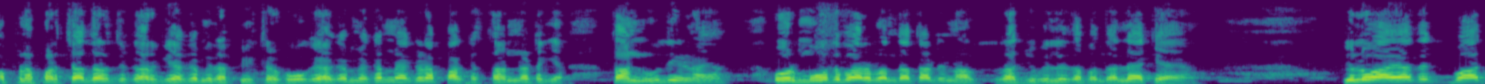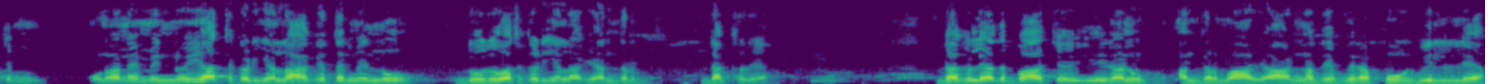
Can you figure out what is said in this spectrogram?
ਆਪਣਾ ਪਰਚਾ ਦਰਜ ਕਰ ਗਿਆ ਕਿ ਮੇਰਾ ਪਿਸਟਲ ਖੋ ਗਿਆ ਕਿ ਮੈਂ ਕਿਹਾ ਮੈਂ ਕਿਹੜਾ ਪਾਕਿਸਤਾਨ ਨੱਟ ਗਿਆ ਤੁਹਾਨੂੰ ਦੇਣ ਆਇਆ। ਔਰ ਮੋਤਬਾਰ ਬੰਦਾ ਤੁਹਾਡੇ ਨਾਲ ਰਾਜੂ ਵੇਲੇ ਦਾ ਬੰਦਾ ਲੈ ਕੇ ਆਇਆ। ਚਲੋ ਆਇਆ ਤੇ ਬਾਅਦ ਚ ਉਹਨਾਂ ਨੇ ਮੈਨੂੰ ਹੀ ਹੱਥ ਕੜੀਆਂ ਲਾ ਕੇ ਤੇ ਮੈਨੂੰ ਦੋ ਦੋ ਹੱਥ ਕੜੀਆਂ ਲਾ ਕੇ ਅੰਦਰ ਡੱਕ ਲਿਆ। ਡੱਕ ਲਿਆ ਤੇ ਬਾਅਦ ਚ ਇਹਨਾਂ ਨੂੰ ਅੰਦਰ ਮਾਰ ਆਣ ਨਾ ਤੇ ਮੇਰਾ ਫੋਨ ਵੀ ਲੈ ਲਿਆ,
